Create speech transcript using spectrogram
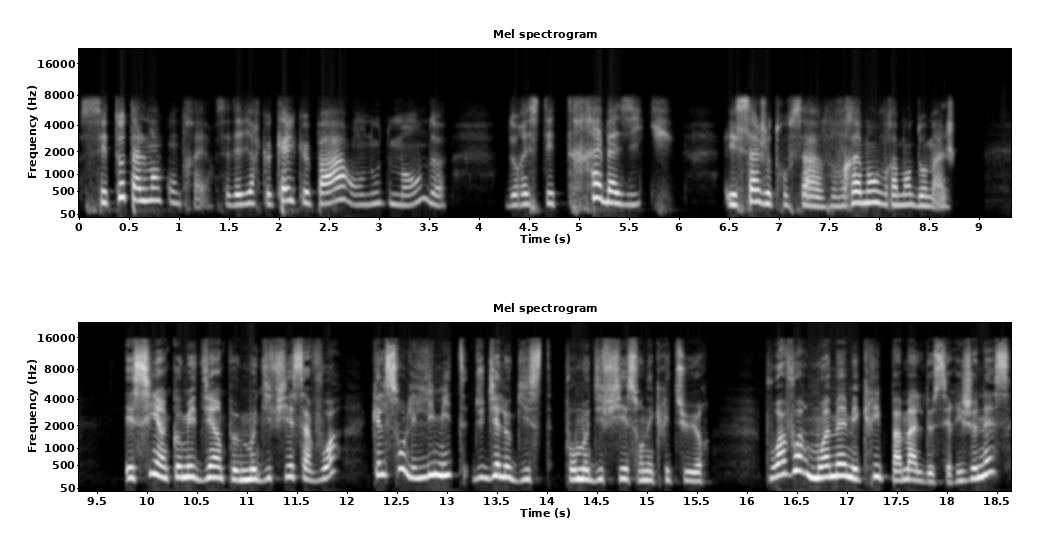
c'est totalement le contraire. C'est-à-dire que quelque part, on nous demande de rester très basique. Et ça, je trouve ça vraiment, vraiment dommage. Et si un comédien peut modifier sa voix, quelles sont les limites du dialoguiste pour modifier son écriture? Pour avoir moi-même écrit pas mal de séries jeunesse,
